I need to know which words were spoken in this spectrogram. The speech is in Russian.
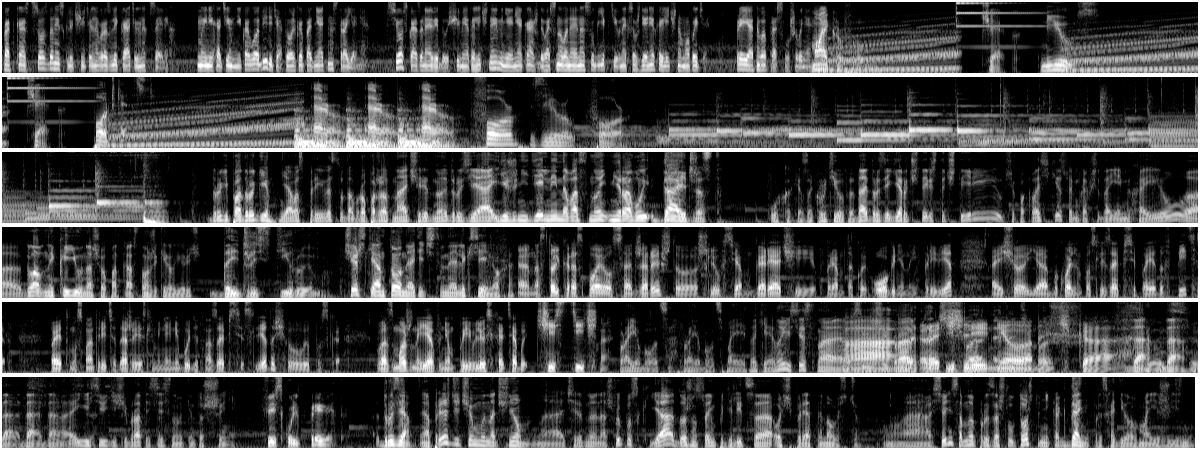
Подкаст создан исключительно в развлекательных целях. Мы не хотим никого обидеть, а только поднять настроение. Все сказанное ведущими — это личное мнение каждого, основанное на субъективных суждениях и личном опыте. Приятного прослушивания. Microphone. Check. News. Check. Podcast. Error, error, error. 404. Други подруги, я вас приветствую, добро пожаловать на очередной, друзья, еженедельный новостной мировой дайджест. Ух, как я закрутил это, да, друзья, Ера 404, все по классике, с вами, как всегда, я Михаил, а, главный КЮ нашего подкаста, он же Кирилл Юрьевич. Дайджестируем. Чешский Антон и отечественный Алексей Леха. Э, Настолько расплавился от жары, что шлю всем горячий, прям такой огненный привет. А еще я буквально после записи поеду в Питер. Поэтому смотрите, даже если меня не будет на записи следующего выпуска, возможно, я в нем появлюсь хотя бы частично. Проебываться, проебываться поедет, окей. Ну, естественно, А, брат... это типа- это типа Расчлененочка. Да, да, да, да, да. всё, И всевидящий брат, естественно, Кентош Шини. Физкульт, привет. Друзья, а прежде чем мы начнем а, очередной наш выпуск, я должен с вами поделиться очень приятной новостью. А, Сегодня со мной произошло то, что никогда не происходило в моей жизни.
